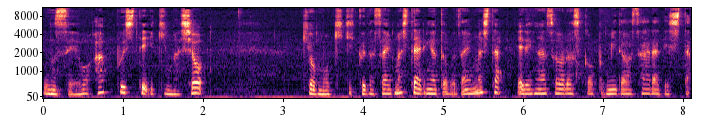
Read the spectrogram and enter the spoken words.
運勢をアップしていきましょう。今日もお聴きくださいましてありがとうございました。エレガンスホロスコープ御堂サーラでした。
